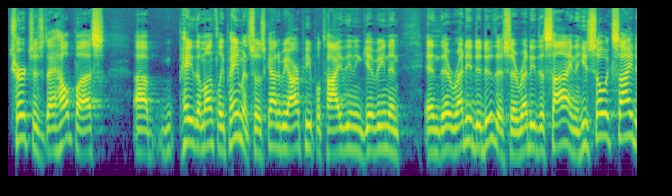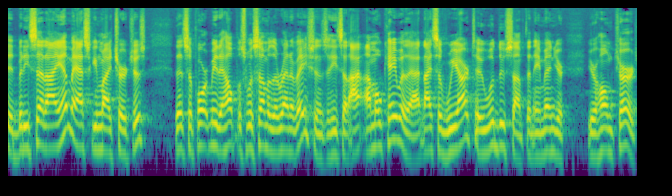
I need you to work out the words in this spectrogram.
churches to help us uh, pay the monthly payments. So it's got to be our people tithing and giving. And, and they're ready to do this. They're ready to sign. And he's so excited. But he said, I am asking my churches that support me to help us with some of the renovations. And he said, I, am okay with that. And I said, We are too. We'll do something. Amen. Your, your home church.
